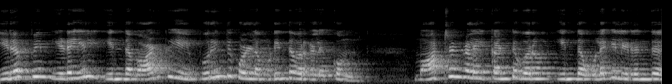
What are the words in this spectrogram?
இறப்பின் இடையில் இந்த வாழ்க்கையை புரிந்து கொள்ள முடிந்தவர்களுக்கும் மாற்றங்களை கண்டு வரும் இந்த உலகிலிருந்து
